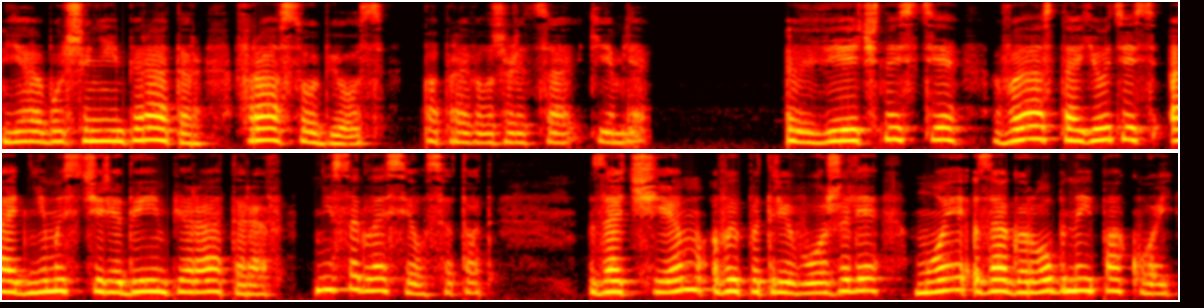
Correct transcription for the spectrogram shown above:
«Я больше не император, фра Собиус», — поправил жреца Кимли. «В вечности вы остаетесь одним из череды императоров», — не согласился тот. «Зачем вы потревожили мой загробный покой,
